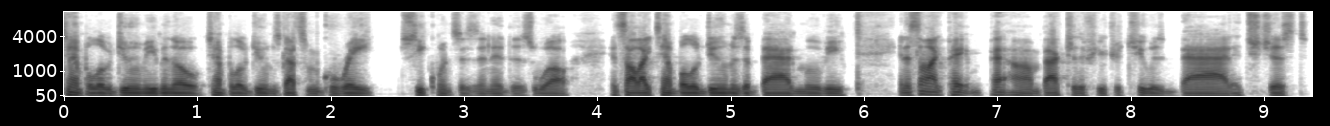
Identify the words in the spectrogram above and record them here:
Temple of Doom, even though Temple of Doom's got some great sequences in it as well. It's not like Temple of Doom is a bad movie, and it's not like um, Back to the Future Two is bad. It's just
